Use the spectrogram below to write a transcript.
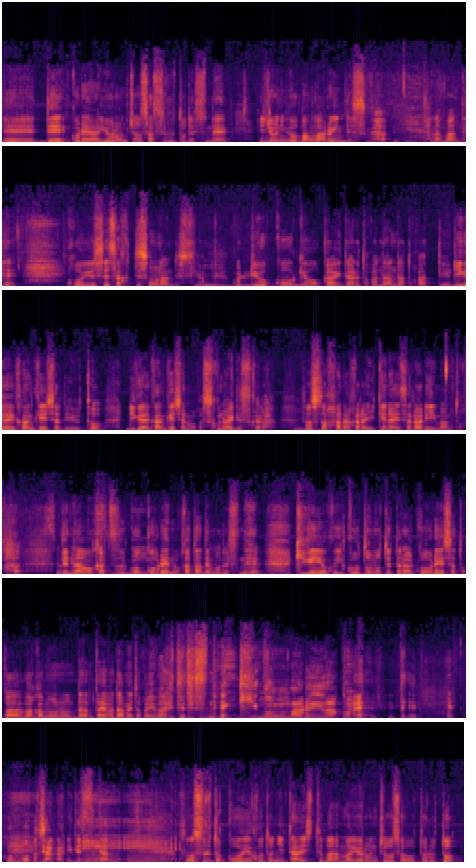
えー、で、これは世論調査すると、ですね非常に評判悪いんですが、ただまあね、こういう政策ってそうなんですよ、これ、旅行業界であるとかなんだとかっていう利害関係者でいうと、利害関係者の方が少ないですから、そうすると、花から行けないサラリーマンとか、でなおかつご高齢の方でもですね 機嫌よく行こうと思ってたら高齢者とか若者の団体はだめとか言われてですね、気分悪いわこれ。って思うじゃないですか、そうするとこういうことに対しては、まあ、世論調査を取ると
